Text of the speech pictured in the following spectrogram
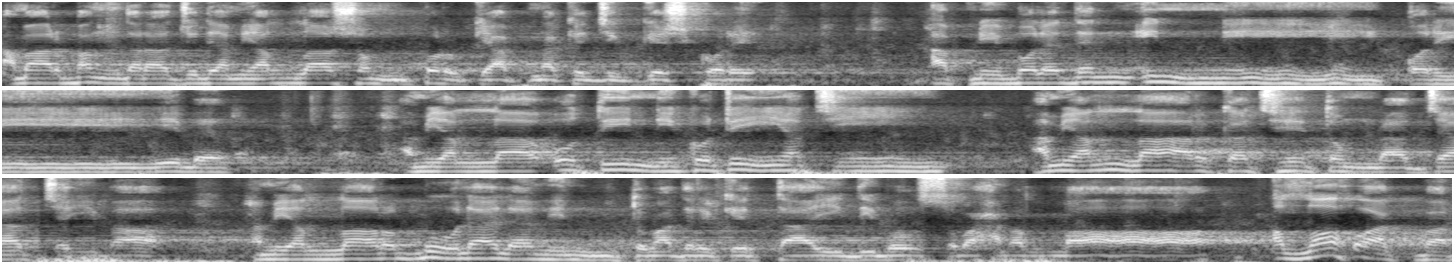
আমার বান্দারা যদি আমি আল্লাহ সম্পর্কে আপনাকে জিজ্ঞেস করে আপনি বলে দেন ইন্নি করিব আমি আল্লাহ অতি নিকটেই আছি আমি আল্লাহর কাছে তোমরা যা চাইবা, আমি আল্লাহ রব্বুল আলমিন তোমাদেরকে তাই দিব সোবাহান আল্লাহ আল্লাহ আকবার।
